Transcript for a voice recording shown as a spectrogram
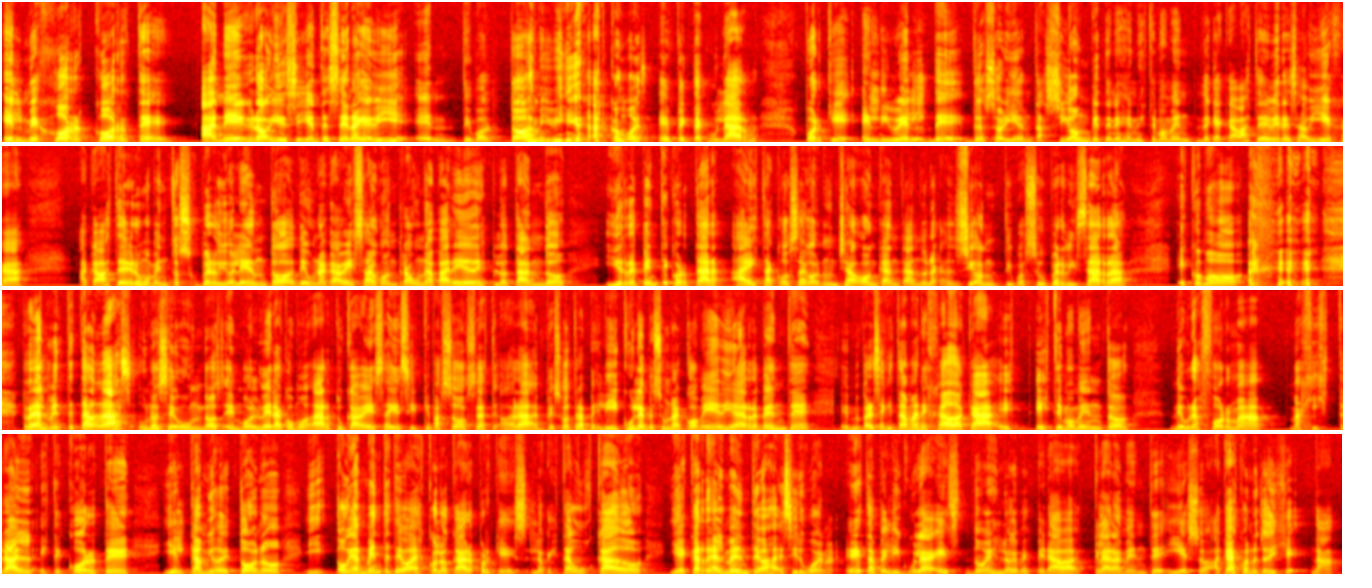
el mejor corte a negro y de siguiente escena que vi en tipo toda mi vida. Como es espectacular. Porque el nivel de desorientación que tenés en este momento, de que acabaste de ver esa vieja, acabaste de ver un momento súper violento de una cabeza contra una pared explotando y de repente cortar a esta cosa con un chabón cantando una canción tipo súper bizarra. Es como, realmente tardás unos segundos en volver a acomodar tu cabeza y decir, ¿qué pasó? O sea, ahora empezó otra película, empezó una comedia de repente. Eh, me parece que está manejado acá este momento de una forma magistral, este corte y el cambio de tono. Y obviamente te va a descolocar porque es lo que está buscado. Y acá realmente vas a decir, bueno, en esta película es, no es lo que me esperaba claramente. Y eso, acá es cuando yo dije, nah,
